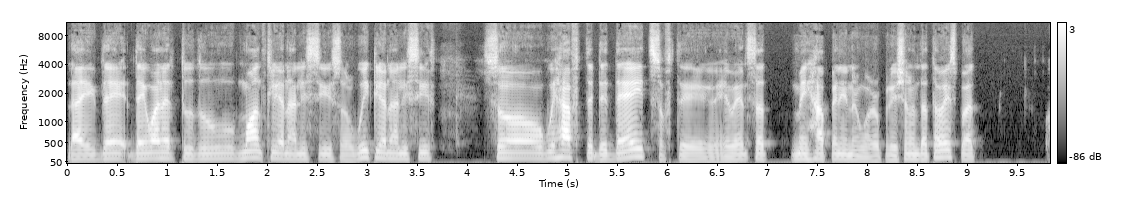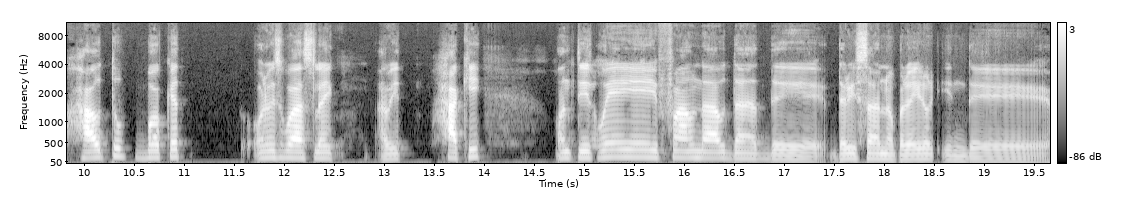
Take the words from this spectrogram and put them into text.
Like they, they wanted to do monthly analysis or weekly analysis. So we have the, the dates of the events that may happen in our operational database, but how to bucket always was like a bit hacky until we found out that the there is an operator in the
